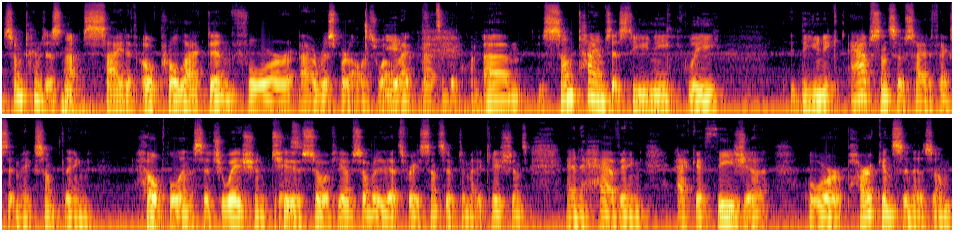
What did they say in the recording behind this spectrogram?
sometimes it's not side of oh prolactin for uh, Risperdal as well, yeah, right? That's a big one. Um, sometimes it's the uniquely the unique absence of side effects that makes something helpful in a situation too. Yes. So if you have somebody that's very sensitive to medications and having akathisia or Parkinsonism,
